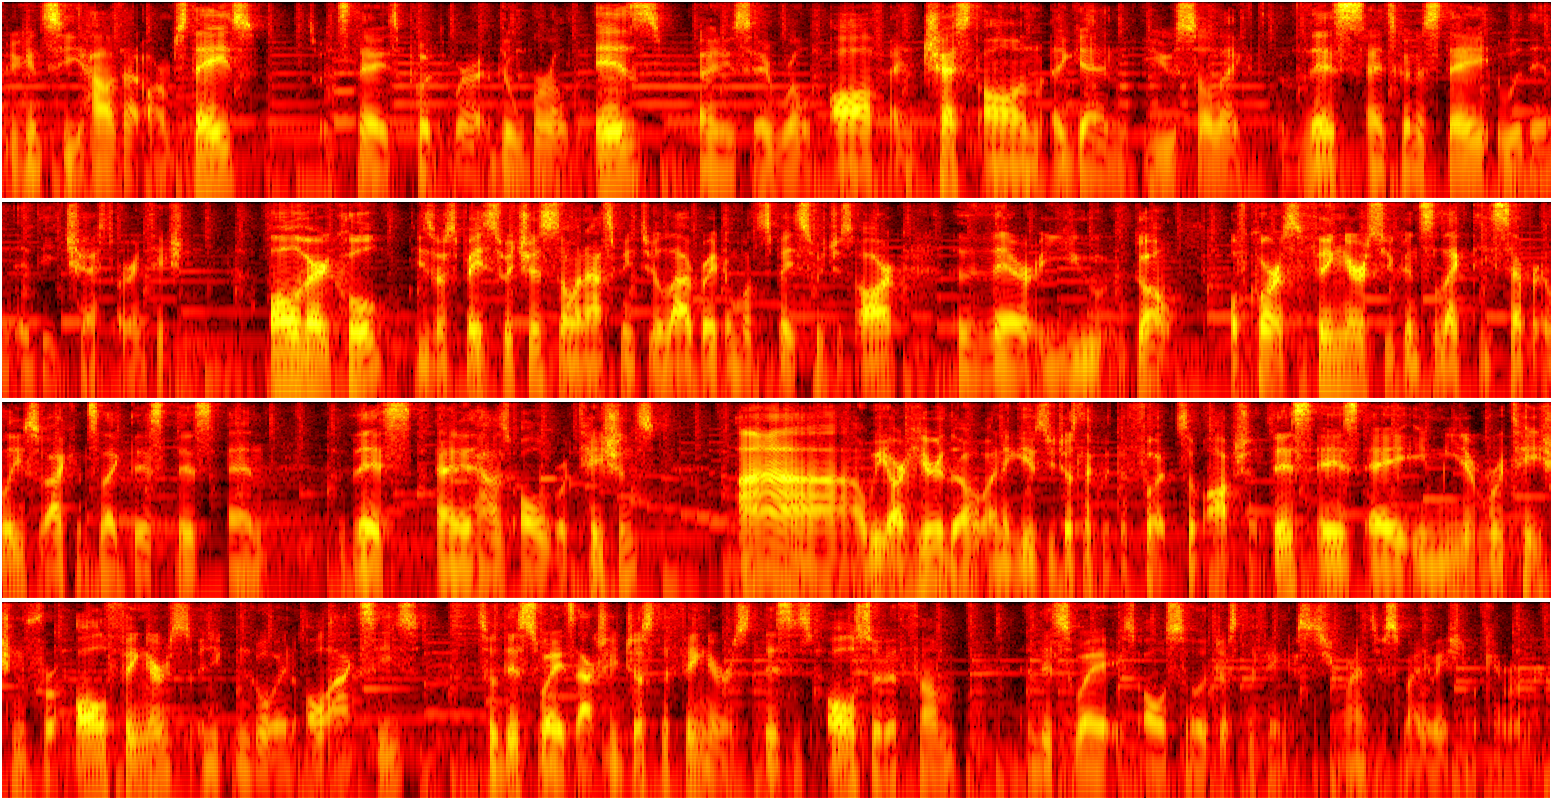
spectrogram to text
You can see how that arm stays. So it stays put where the world is, and you say world off and chest on. Again, you select this, and it's going to stay within the chest orientation. All very cool. These are space switches. Someone asked me to elaborate on what space switches are. There you go. Of course, fingers, you can select these separately. So I can select this, this, and this, and it has all rotations. Ah, we are here though, and it gives you, just like with the foot, some options. This is a immediate rotation for all fingers, and you can go in all axes. So this way, it's actually just the fingers. This is also the thumb, and this way is also just the fingers. This reminds me of some animation, I can't remember.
